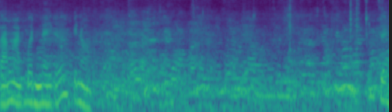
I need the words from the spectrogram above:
สามารถเบิ่นได้เด้อพี่น้องเจ็บ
